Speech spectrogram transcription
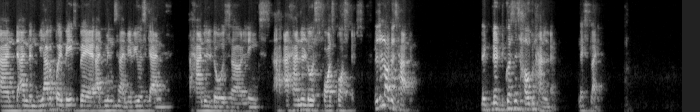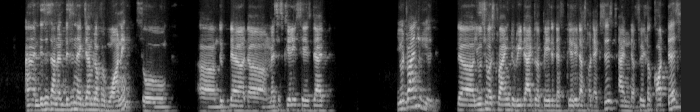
And and then we have a page where admins and reviewers can handle those uh, links, handle those false positives. This will always happen. The, the, question is how to handle them. Next slide. And this is an this is an example of a warning. So um, the, the the message clearly says that you're trying to the user was trying to redirect to a page that clearly does not exist, and the filter caught this,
